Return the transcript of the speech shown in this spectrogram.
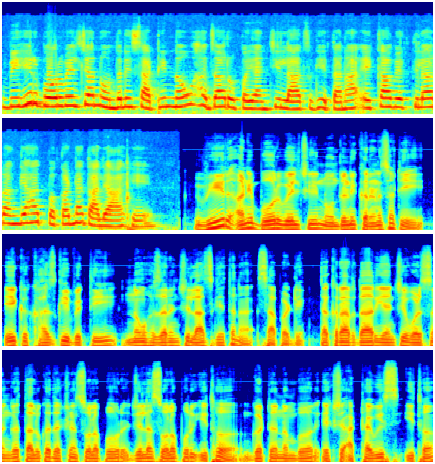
विहीर बोरवेलच्या नोंदणीसाठी नऊ हजार रुपयांची लाच घेताना एका व्यक्तीला रंगेहात पकडण्यात आले आहे. विहीर आणि बोरवेलची नोंदणी करण्यासाठी एक खासगी व्यक्ती नऊ हजारांची लाच घेताना सापडली. तक्रारदार यांची वळसंग तालुका दक्षिण सोलापूर जिल्हा सोलापूर इथं गट नंबर एकशे अठ्ठावीस इथं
